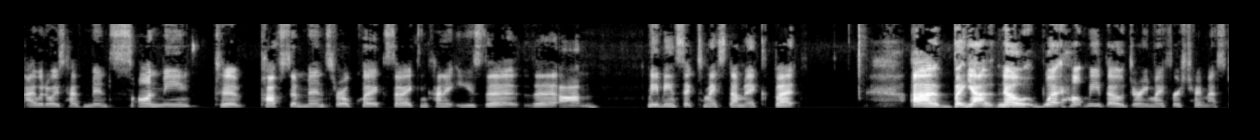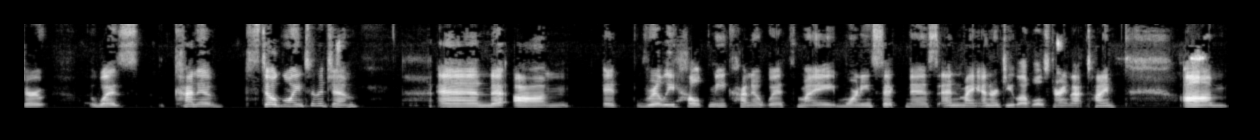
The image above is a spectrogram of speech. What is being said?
I would always have mints on me to pop some mints real quick so I can kind of ease the the um, me being sick to my stomach. But uh, but yeah, no. What helped me though during my first trimester was kind of still going to the gym, and um, it really helped me kind of with my morning sickness and my energy levels during that time. Um,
